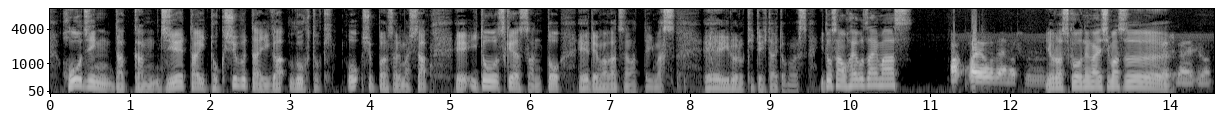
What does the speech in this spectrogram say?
「法人奪還自衛隊特殊部隊が動く時」を出版されました、えー、伊藤助康さんと、えー、電話がつながっています、えー、いろいろ聞いていきたいと思います。伊藤さんおはようございます。あ、おはようございます。よろしくお願いします。よろしくお願いします。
